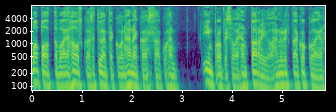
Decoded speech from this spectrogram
vapauttavaa ja hauskaa se työnteko on hänen kanssaan, kun hän improvisoi, hän tarjoaa, hän yrittää koko ajan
